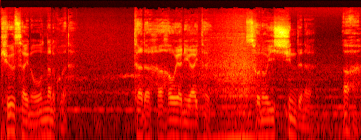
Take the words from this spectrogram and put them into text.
9歳の女の子がだ。ただ母親に会いたい。その一心でな。あ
